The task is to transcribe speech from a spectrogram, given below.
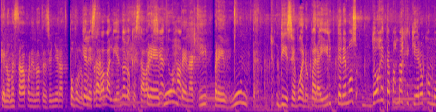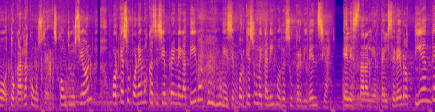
que no me estaba poniendo atención y era todo lo que Que le estaba valiendo lo que estaba diciendo. Pregunten aquí, pregunten. Dice, bueno, para ir, tenemos dos etapas más que quiero como tocarlas con ustedes. Conclusión, ¿por qué suponemos casi siempre en negativo? Dice, porque es un mecanismo de supervivencia, el estar alerta. El cerebro tiende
